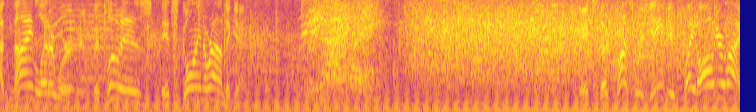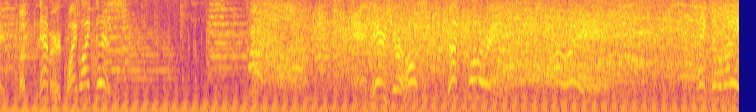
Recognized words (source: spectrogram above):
A nine-letter word. The clue is it's going around again. It's the crossword game you've played all your life, but never quite like this. And here's your host, Chuck Woolery. All righty. Thanks, everybody.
